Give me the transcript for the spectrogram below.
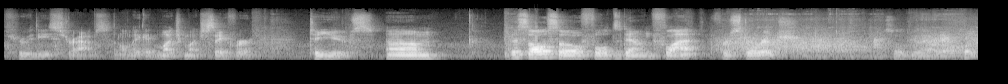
through these straps. It'll make it much, much safer to use. Um, this also folds down flat for storage. So we'll do that real quick.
